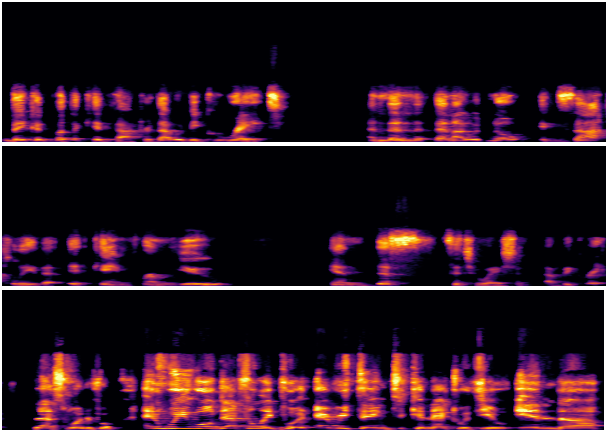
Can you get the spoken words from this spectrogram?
They could put the kid factor that would be great. And then then i would know exactly that it came from you in this situation. That'd be great. That's wonderful. And we will definitely put everything to connect with you in the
